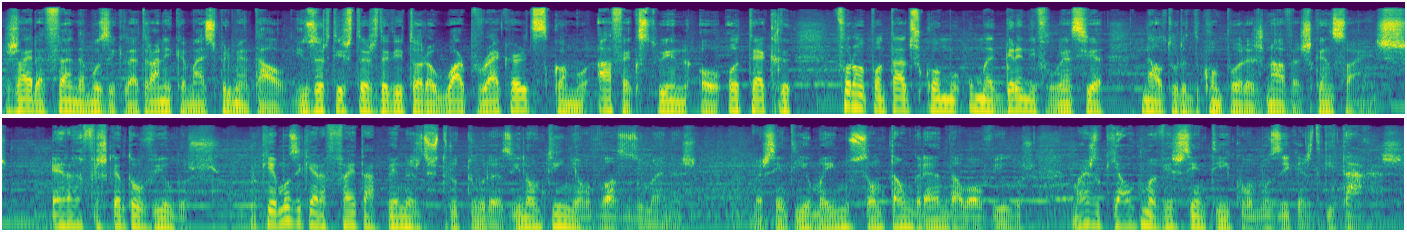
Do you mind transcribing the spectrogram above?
já era fã da música eletrónica mais experimental e os artistas da editora Warp Records, como Afex Twin ou Otech, foram apontados como uma grande influência na altura de compor as novas canções. Era refrescante ouvi-los porque a música era feita apenas de estruturas e não tinham vozes humanas. Mas sentia uma emoção tão grande ao ouvi-los, mais do que alguma vez senti com músicas de guitarras.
